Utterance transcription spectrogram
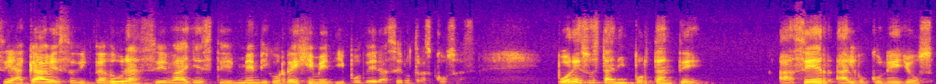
se acabe esta dictadura, se vaya este mendigo régimen y poder hacer otras cosas. Por eso es tan importante hacer algo con ellos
